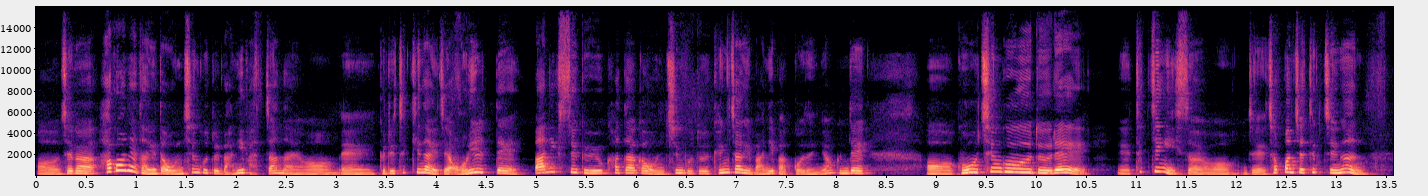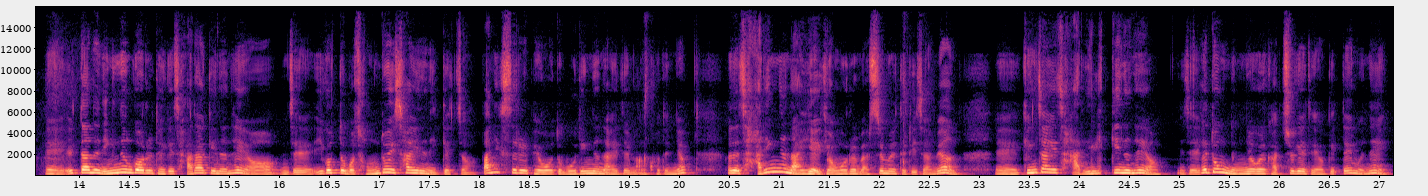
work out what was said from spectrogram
어, 제가 학원에 다니다 온 친구들 많이 봤잖아요. 네. 그리고 특히나 이제 어릴 때 파닉스 교육 하다가 온 친구들 굉장히 많이 봤거든요. 근데 어, 그 친구들의 예, 특징이 있어요. 이제 첫 번째 특징은 예, 일단은 읽는 거를 되게 잘하기는 해요. 이제 이것도 뭐 정도의 차이는 있겠죠. 파닉스를 배워도 못 읽는 아이들 많거든요. 근데 잘 읽는 아이의 경우를 말씀을 드리자면 예, 굉장히 잘 읽기는 해요. 이제 해독 능력을 갖추게 되었기 때문에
